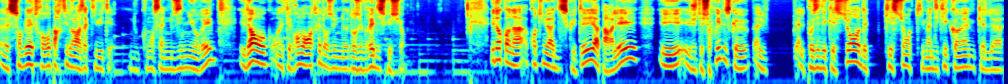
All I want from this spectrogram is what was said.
euh, semblaient être reparties dans leurs activités, nous commençaient à nous ignorer. Et là, on, on était vraiment rentré dans une, dans une vraie discussion. Et donc on a continué à discuter, à parler, et j'étais surpris parce qu'elle elle posait des questions, des questions qui m'indiquaient quand même qu'elle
